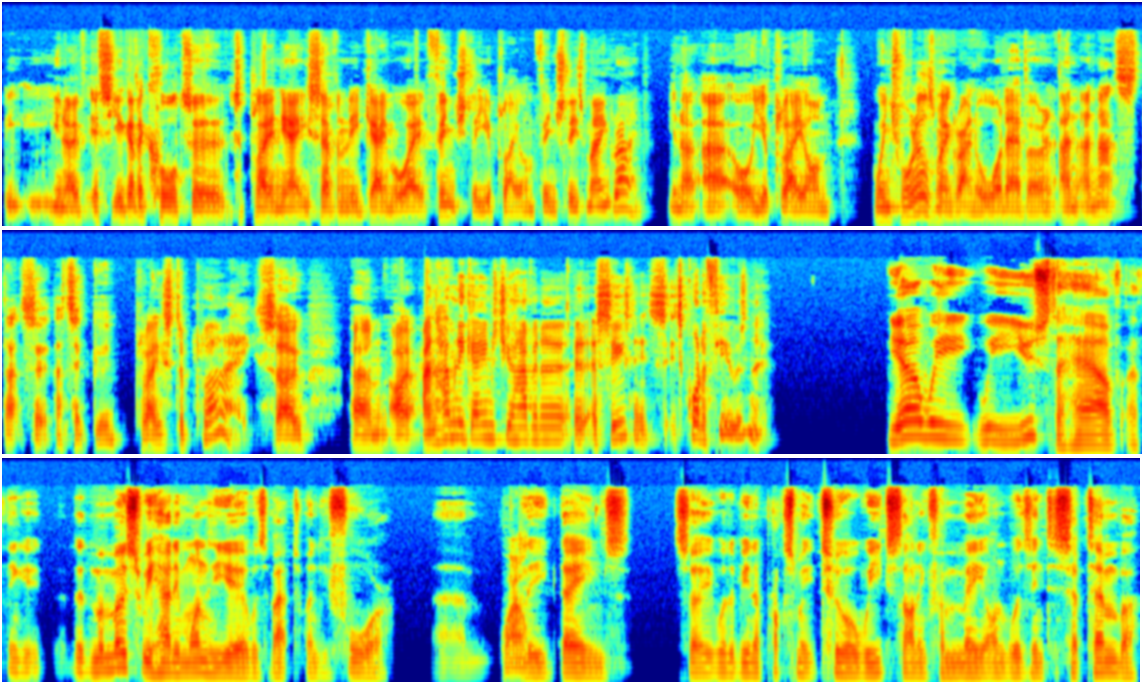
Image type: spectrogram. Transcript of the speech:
you know, if you get a call to, to play in the 87 League game away at Finchley, you play on Finchley's main ground, you know, uh, or you play on Winchmore Hills main ground or whatever. And, and, and that's, that's, a, that's a good place to play. So, um, I, and how many games do you have in a, a season? It's, it's quite a few, isn't it? Yeah, we we used to have. I think it, the most we had in one year was about twenty four um, wow. league games. So it would have been approximately two a week, starting from May onwards into September.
